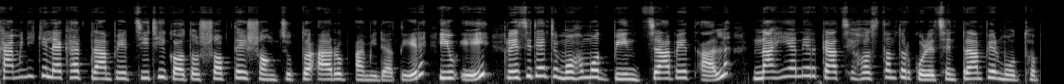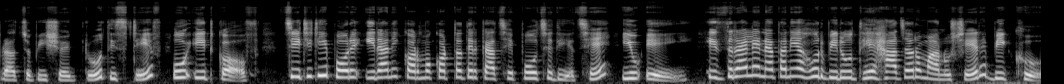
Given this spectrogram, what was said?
খামিনিকে লেখা ট্রাম্পের চিঠি গত সপ্তাহে সংযুক্ত আরব আমিরাতের UAE president Mohammed bin Zayed Al নাহিয়ানের কাছে হস্তান্তর করেছেন ট্রাম্পের মধ্যপ্রাচ্য বিষয়ক দূত স্টিভ ও ইটকফ চিঠিটি পরে ইরানি কর্মকর্তাদের কাছে পৌঁছে দিয়েছে ইউএ ইসরায়েলে নেতানিয়াহুর বিরুদ্ধে হাজারো মানুষের বিক্ষোভ।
